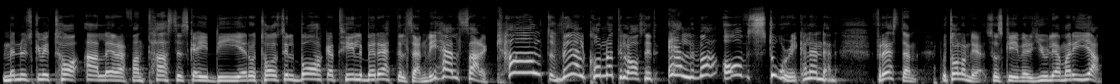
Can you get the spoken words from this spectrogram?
Men nu ska vi ta alla era fantastiska idéer och ta oss tillbaka till berättelsen. Vi hälsar kallt välkomna till avsnitt 11 av Storykalendern. Förresten, på tal om det så skriver Julia Maria.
